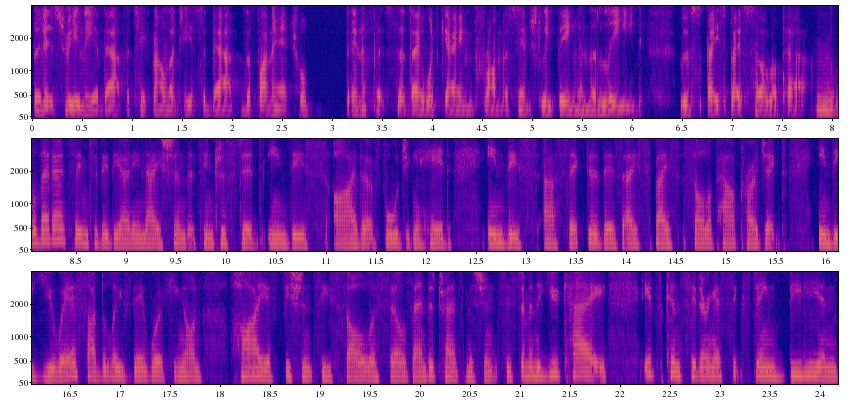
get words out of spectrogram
but it's really about the technology, it's about the financial benefits that they would gain from essentially being in the lead with space based solar power. Mm, well, they don't seem to be the only nation that's interested in this either, forging ahead in this uh, sector. There's a space solar power project in the US. I believe they're working on high efficiency solar cells and a transmission system. In the UK, it's considering a £16 billion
